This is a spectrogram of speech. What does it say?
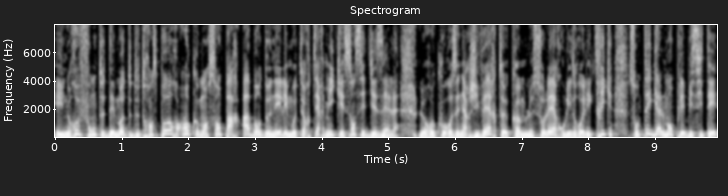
et une refonte des modes de transport en commençant par abandonner les moteurs thermiques et diesel. Le recours aux énergies vertes comme le solaire ou l'hydroélectrique sont également plébiscités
